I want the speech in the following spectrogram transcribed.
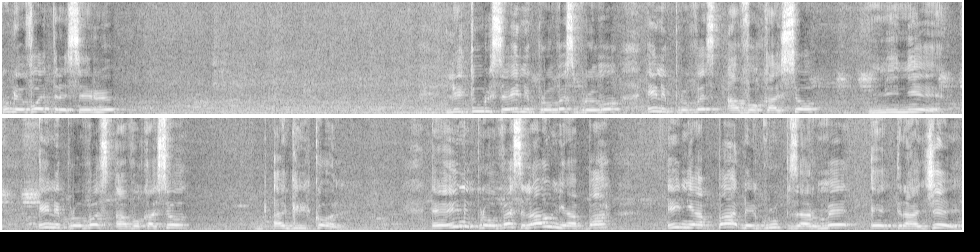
Nous devons être sérieux. L'Itour, c'est une province vraiment, une province à vocation minière, une province à vocation agricole. Et une province là où il n'y a pas, il n'y a pas de groupes armés étrangers,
